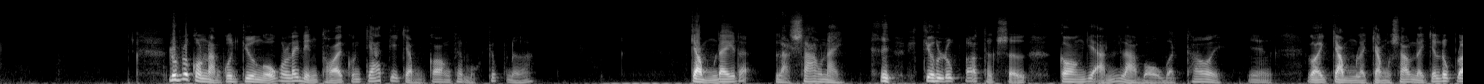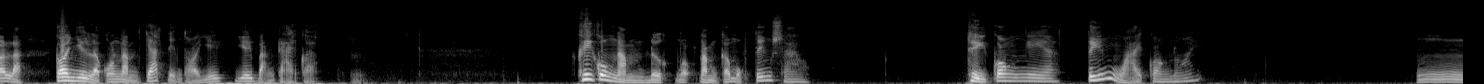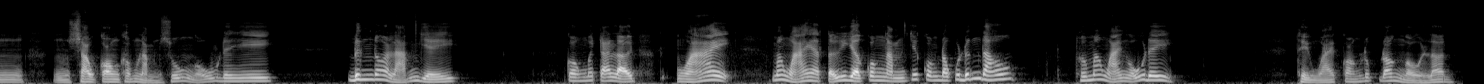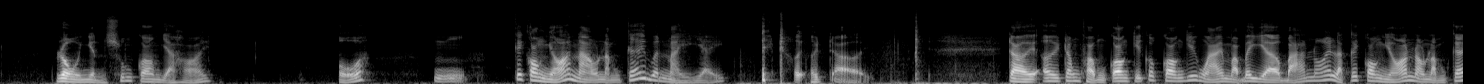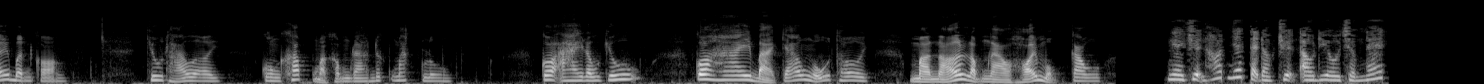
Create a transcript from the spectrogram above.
Lúc đó con nằm con chưa ngủ, con lấy điện thoại con chat với chồng con thêm một chút nữa. Chồng đây đó là sau này. Chứ lúc đó thật sự con với ảnh là bồ bịch thôi. Gọi chồng là chồng sau này chứ lúc đó là coi như là con nằm chat điện thoại với, với bạn trai con. Ừ. Khi con nằm được một tầm cả một tiếng sau, thì con nghe tiếng ngoại con nói. Sao con không nằm xuống ngủ đi? Đứng đó làm gì? Con mới trả lời, ngoại, má ngoại à, tự giờ con nằm chứ con đâu có đứng đâu. Thôi má ngoại ngủ đi. Thì ngoại con lúc đó ngồi lên, rồi nhìn xuống con và hỏi, Ủa, cái con nhỏ nào nằm kế bên mày vậy? Trời ơi trời! Trời ơi, trong phòng con chỉ có con với ngoại mà bây giờ bà nói là cái con nhỏ nào nằm kế bên con. Chú Thảo ơi, con khóc mà không ra nước mắt luôn. Có ai đâu chú. có hai bà cháu ngủ thôi mà nỡ lòng nào hỏi một câu. Nghe chuyện hot nhất tại đọc truyện audio.net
